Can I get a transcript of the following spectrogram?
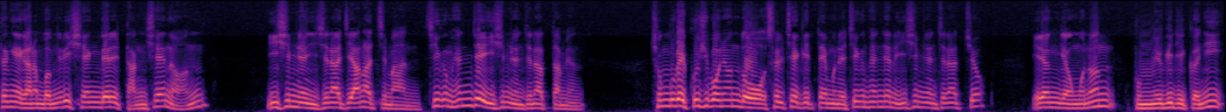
등에 관한 법률이 시행될 당시에는 20년이 지나지 않았지만 지금 현재 20년 지났다면 1995년도 설치했기 때문에 지금 현재는 20년 지났죠? 이런 경우는 분묘기지권이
